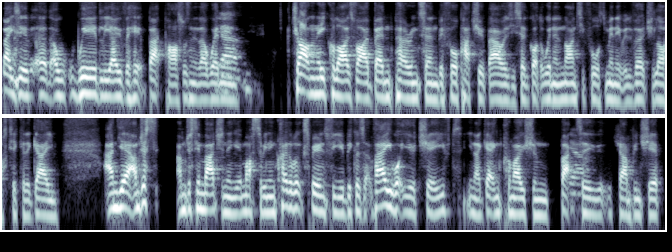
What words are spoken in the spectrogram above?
basically a, a weirdly overhit back pass, wasn't it? That went yeah. in. Charlton equalised via Ben Purrington before Patrick Bauer's, you said, got the win in the 94th minute with the virtually last kick of the game. And yeah, I'm just I'm just imagining it must have been an incredible experience for you because of a what you achieved, you know, getting promotion back yeah. to the championship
